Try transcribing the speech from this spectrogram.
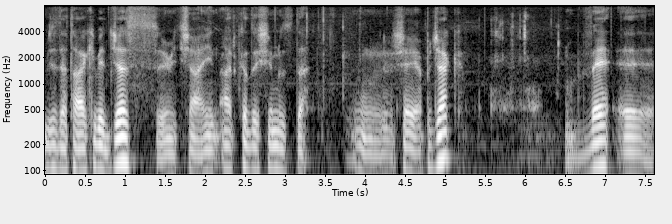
Biz de takip edeceğiz. Ümit Şahin arkadaşımız da ıı, şey yapacak ve e,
